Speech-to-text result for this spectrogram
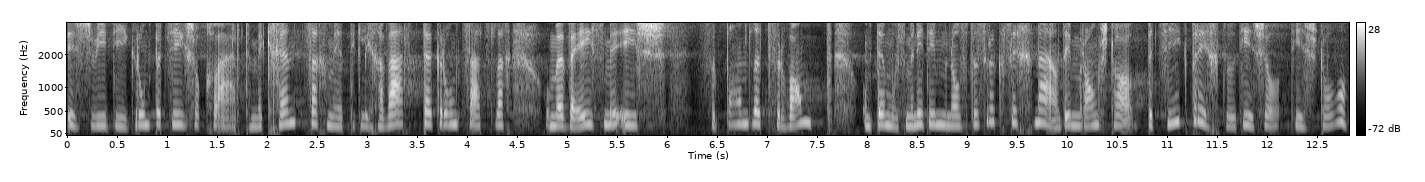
ist wie die Grundbeziehung schon geklärt. Man kennt sich, man hat die gleichen Werte grundsätzlich und man weiß, man ist verbandelt, verwandt. Und dann muss man nicht immer noch auf das Rücksicht nehmen und immer Angst haben, die Beziehung bricht, weil die ist, schon, die ist da. Und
